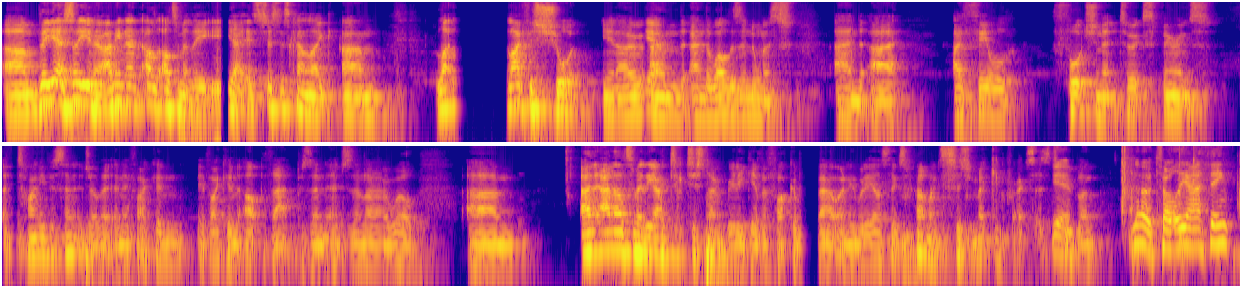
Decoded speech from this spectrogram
Um, but yeah, so you know, I mean, ultimately, yeah, it's just it's kind of like um, like life is short, you know, Yeah. and and the world is enormous, and uh, I feel fortunate to experience a tiny percentage of it, and if I can if I can up that percentage, then I will. Um, and, and ultimately, I just don't really give a fuck about what anybody else thinks about my decision making process. Yeah. No, totally. I think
